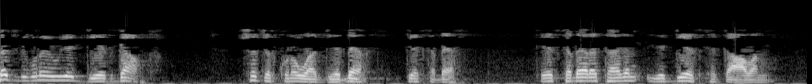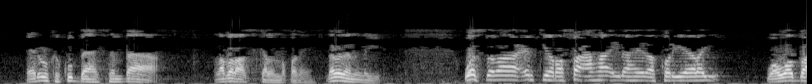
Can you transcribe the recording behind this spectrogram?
najmiguna inuu yahay geed gaabka. Shajarkuna waa geed dheer geedka dheer. Geedka dheere taagan iyo geedka gaaban ee dhulka ku baahsan baa labadaas kala noqonaya labadana la yidhi. Wasamaa cirkii rafacahaa ilaahay baa kor yeelay wa wadaca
